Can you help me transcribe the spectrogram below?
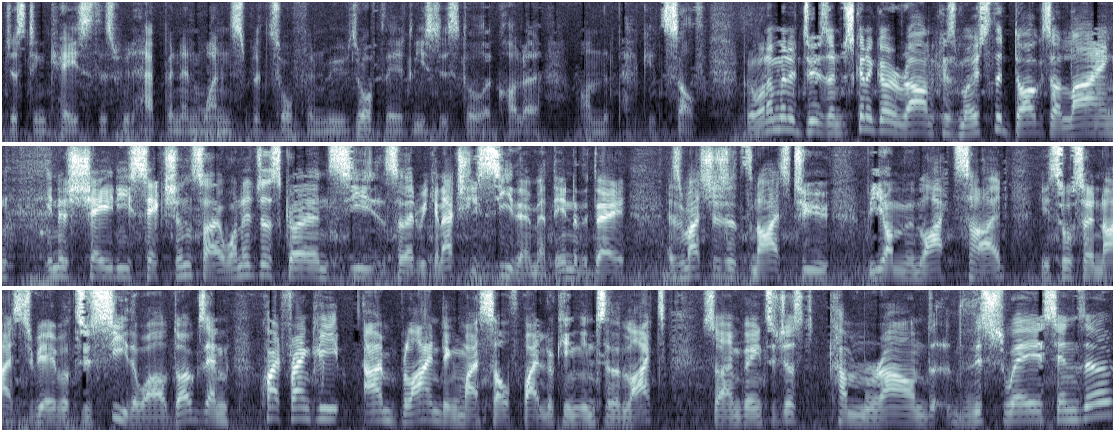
just in case this would happen and one splits off and moves off, there at least is still a collar on the pack itself. But what I'm going to do is I'm just going to go around because most of the dogs are lying in a shady section, so I want to just go and see so that we can actually see them at the end of the day. As much as it's nice to be on the light side, it's also nice to be able to see the wild dogs, and quite frankly, I'm blinding myself by looking into the light, so I'm going to just come around this way, Senzo,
